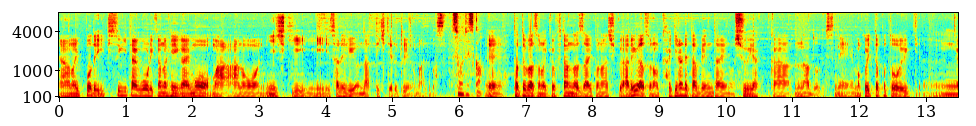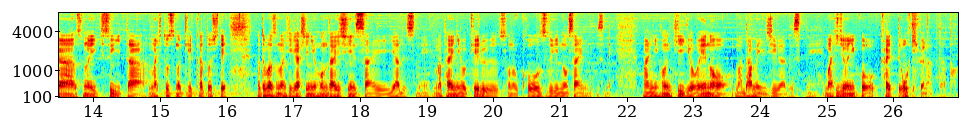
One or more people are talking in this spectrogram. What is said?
あの一方で行き過ぎた合理化の弊害も、まあ、あの認識されるようになってきているというのもあります。そうですか、えー、例えばその極端な在庫の圧縮あるいはその限られたベンダーへの集約化などですね、まあ、こういったことがその行き過ぎた、まあ、一つの結果として例えばその東日本大震災やですね、まあ、タイにおけるその洪水の際にですね、まあ、日本企業へのまあダメージがですね、まあ、非常にこうかえって大きくなったと。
